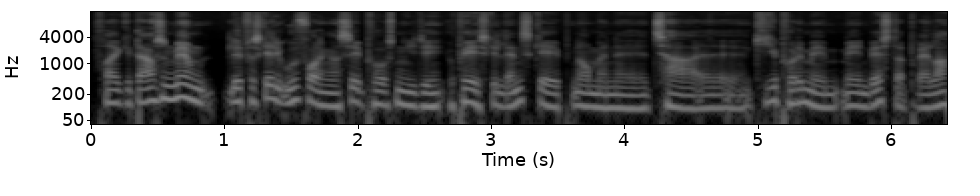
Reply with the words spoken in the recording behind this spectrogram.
Frederik, der er jo sådan mellem lidt forskellige udfordringer at se på sådan i det europæiske landskab, når man øh, tager, øh, kigger på det med, med investorbriller.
